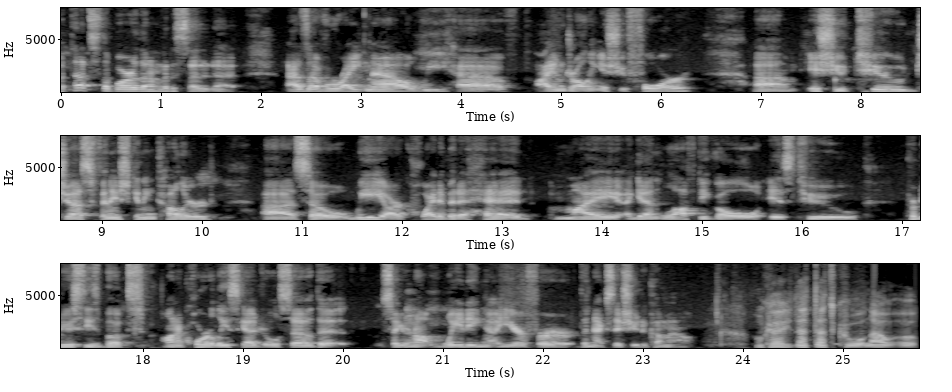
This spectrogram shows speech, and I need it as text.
but that's the bar that i'm going to set it at as of right now we have i am drawing issue four um, issue two just finished getting colored uh, so we are quite a bit ahead my again lofty goal is to produce these books on a quarterly schedule so that so you're not waiting a year for the next issue to come out. Okay, that that's cool. Now, uh,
